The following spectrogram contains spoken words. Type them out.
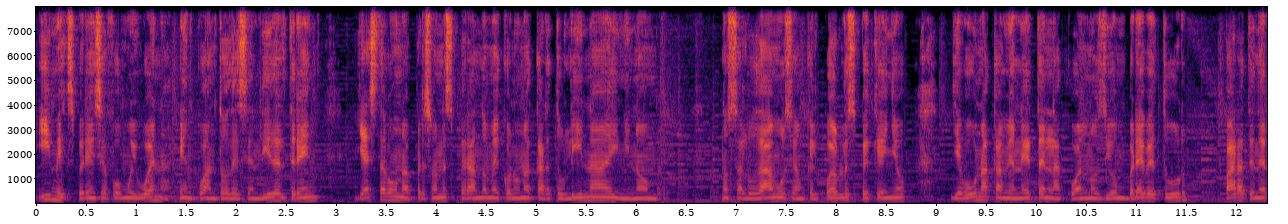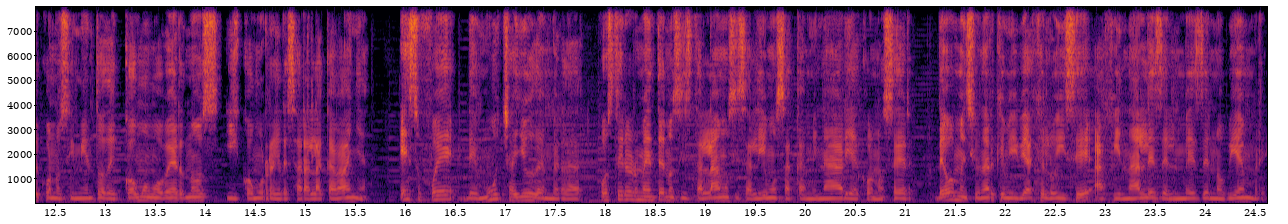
y mi experiencia fue muy buena. En cuanto descendí del tren, ya estaba una persona esperándome con una cartulina y mi nombre. Nos saludamos y aunque el pueblo es pequeño, llevó una camioneta en la cual nos dio un breve tour para tener conocimiento de cómo movernos y cómo regresar a la cabaña. Eso fue de mucha ayuda en verdad. Posteriormente nos instalamos y salimos a caminar y a conocer. Debo mencionar que mi viaje lo hice a finales del mes de noviembre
